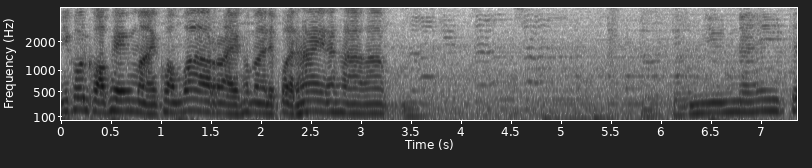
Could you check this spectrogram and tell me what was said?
มีคนขอเพลงหมายความว่าอะไรเข้ามาเดี๋ยวเปิดให้นะครับอยู่ในใจ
